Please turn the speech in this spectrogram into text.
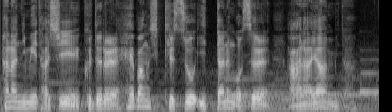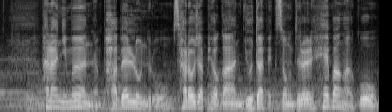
하나님이 다시 그들을 해방시킬 수 있다는 것을 알아야 합니다. 하나님은 바벨론으로 사로잡혀간 유다 백성들을 해방하고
